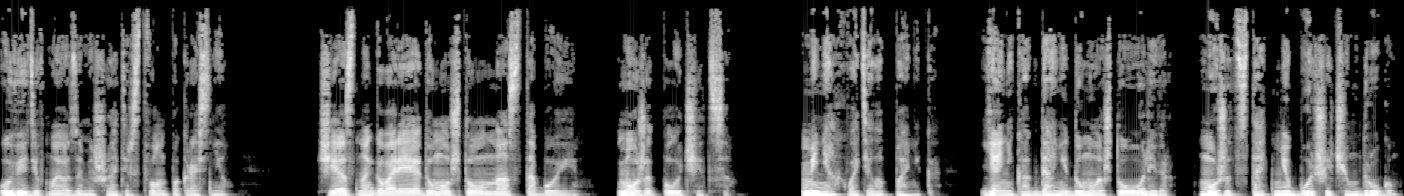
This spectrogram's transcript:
Увидев мое замешательство, он покраснел. «Честно говоря, я думал, что у нас с тобой может получиться». Меня охватила паника. Я никогда не думала, что Оливер может стать мне больше, чем другом.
